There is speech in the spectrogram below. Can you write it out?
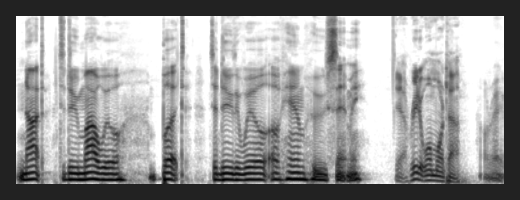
not to do my will, but to do the will of him who sent me. Yeah, read it one more time. All right.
